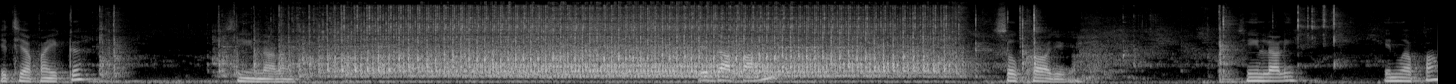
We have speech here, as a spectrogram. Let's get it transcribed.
ਇੱਥੇ ਆਪਾਂ ਇੱਕ ਸੀਨ ਲਾ ਲਾਂਗੇ। ਇਦਾਂ ਆਪਾਂ ਨੂੰ ਸੌਖਾ ਹੋ ਜਾਏਗਾ। ਸੀਨ ਲਾ ਲਈ। ਇਹਨੂੰ ਆਪਾਂ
